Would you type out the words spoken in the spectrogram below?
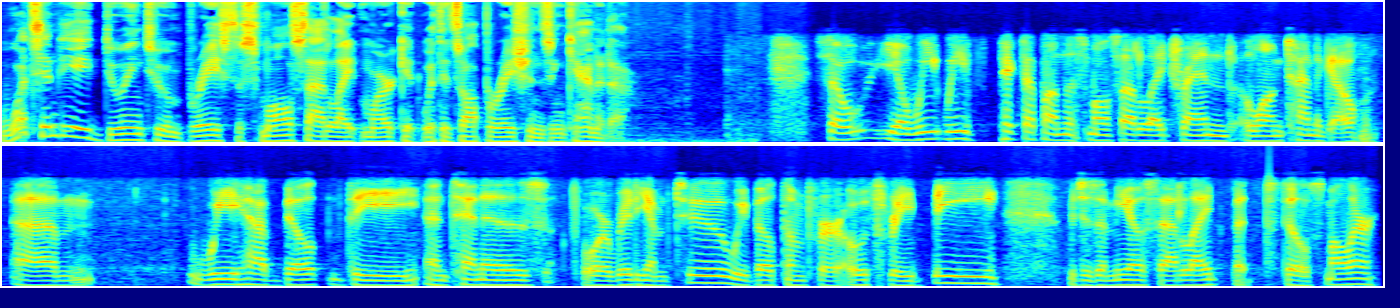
what's MDA doing to embrace the small satellite market with its operations in Canada? So, you know, we, we've picked up on the small satellite trend a long time ago. Um, we have built the antennas for Iridium 2. We built them for O3B, which is a MEO satellite, but still smaller.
